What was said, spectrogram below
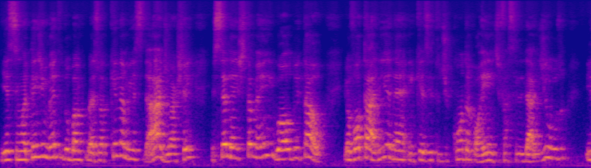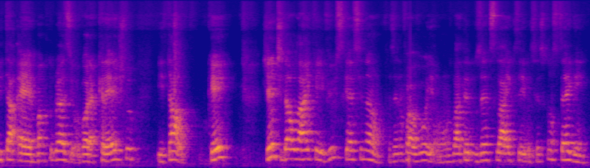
E assim, o atendimento do Banco do Brasil aqui na minha cidade eu achei excelente também, igual ao do Itaú. Eu votaria né, em quesito de conta corrente, facilidade de uso, Ita é, Banco do Brasil. Agora, crédito e tal, ok? Gente, dá o like aí, viu? Esquece não. Fazendo um favor aí, vamos bater 200 likes aí, vocês conseguem.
